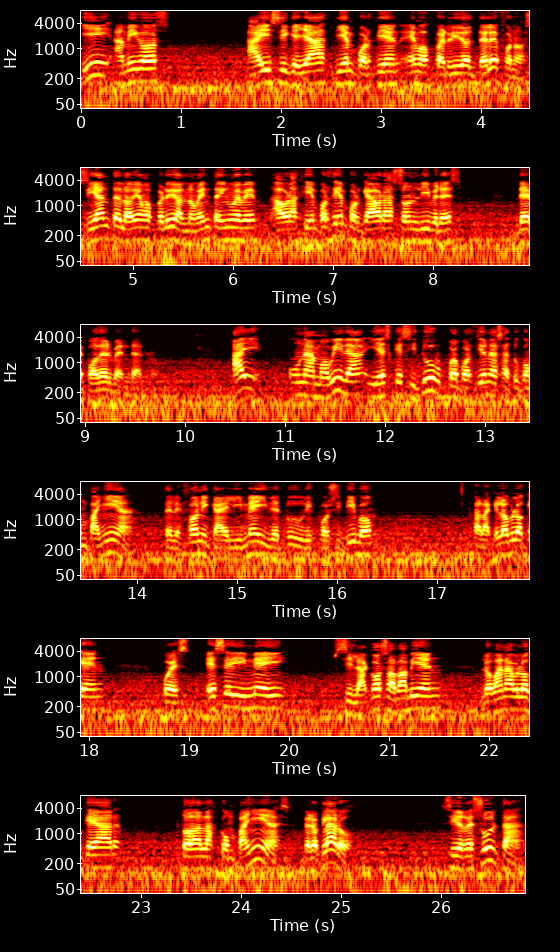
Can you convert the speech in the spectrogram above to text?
Y amigos, ahí sí que ya 100% hemos perdido el teléfono. Si antes lo habíamos perdido al 99, ahora 100% porque ahora son libres de poder venderlo. Hay una movida y es que si tú proporcionas a tu compañía telefónica el email de tu dispositivo para que lo bloqueen, pues ese email, si la cosa va bien, lo van a bloquear todas las compañías. Pero claro, si resulta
